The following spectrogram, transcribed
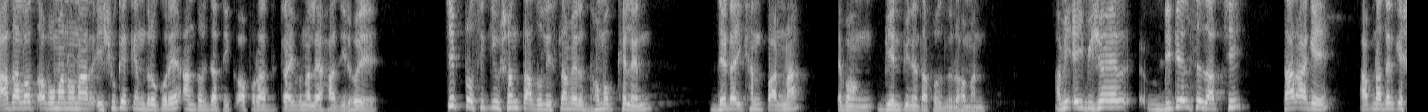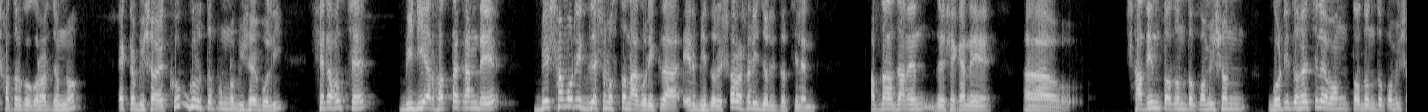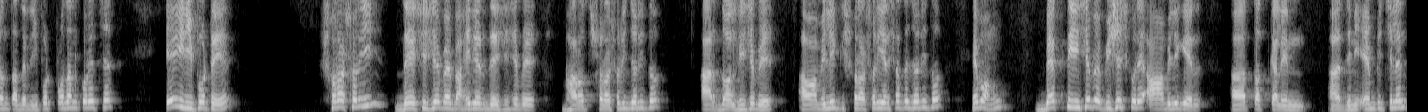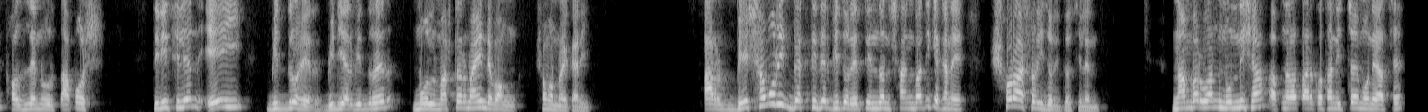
আদালত অবমাননার ইস্যুকে কেন্দ্র করে আন্তর্জাতিক অপরাধ ট্রাইব্যুনালে হাজির হয়ে চিফ প্রসিকিউশন তাজুল ইসলামের ধমক খেলেন জেডাই খান পান্না এবং বিএনপি নেতা ফজলুর রহমান। আমি এই বিষয়ের ডিটেলসে যাচ্ছি। তার আগে আপনাদেরকে সতর্ক করার জন্য একটা বিষয় খুব গুরুত্বপূর্ণ বিষয় বলি। সেটা হচ্ছে বিডিআর হত্যাকাণ্ডে বেসামরিক যে সমস্ত নাগরিকরা এর ভিতরে সরাসরি জড়িত ছিলেন আপনারা জানেন যে সেখানে স্বাধীন তদন্ত কমিশন গঠিত হয়েছিল এবং তদন্ত কমিশন তাদের রিপোর্ট প্রদান করেছে। এই রিপোর্টে সরাসরি দেশ হিসেবে, বাহিরের দেশ হিসেবে ভারত সরাসরি জড়িত, আর দল হিসেবে আওয়ামী লীগ সরাসরি এর সাথে জড়িত এবং ব্যক্তি হিসেবে বিশেষ করে আওয়ামী লীগের তৎকালীন যিনি এমপি ছিলেন ফজলে নূর তাপস, তিনি ছিলেন এই বিদ্রোহের, বিডিআর বিদ্রোহের মূল মাস্টার মাইন্ড এবং সমন্বয়কারী। আর বেসামরিক ব্যক্তিদের ভিতরে তিনজন সাংবাদিক এখানে সরাসরি জড়িত ছিলেন। নাম্বার ওয়ান মুন্নিশা, আপনারা তার কথা নিশ্চয় মনে আছে।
